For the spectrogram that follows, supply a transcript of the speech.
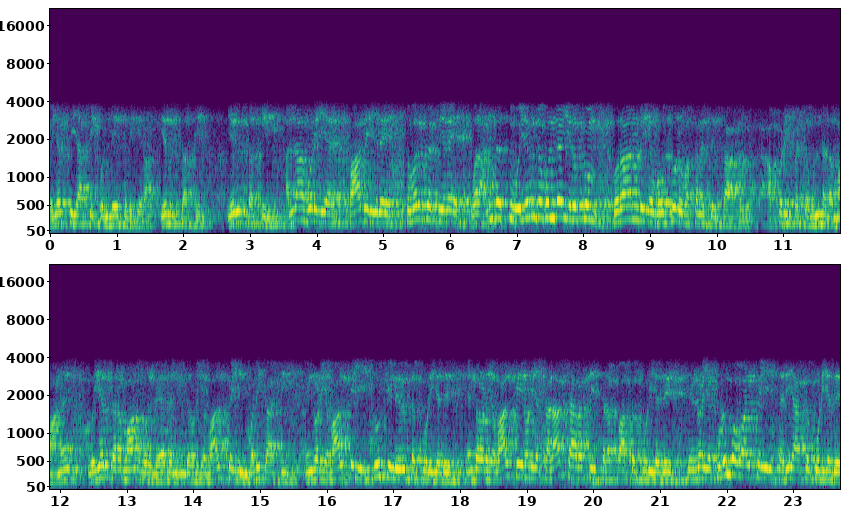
உயர்த்தியாக்கிக் கொண்டே செல்கிறான் இருத்தப்பி இருத்தப்பி அல்லாஹுடைய பாதையிலே சுவர்க்கத்திலே ஒரு அந்தஸ்து உயர்ந்து கொண்டே இருக்கும் குரானுடைய ஒவ்வொரு வசனத்திற்காகவும். அப்படிப்பட்ட உன்னதமான உயர்தரமான ஒரு வேதம் எங்களுடைய வாழ்க்கையின் வழிகாட்டி எங்களுடைய வாழ்க்கையை தூக்கி நிறுத்தக்கூடியது எங்களுடைய வாழ்க்கையினுடைய கலாச்சாரத்தை சிறப்பாக்கக்கூடியது எங்களுடைய குடும்ப வாழ்க்கையை சரியாக்கக்கூடியது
